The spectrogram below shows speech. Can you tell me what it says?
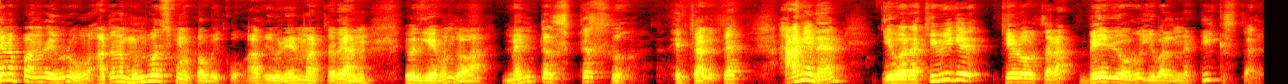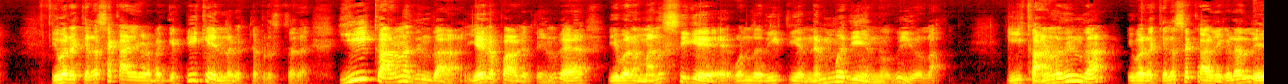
ಏನಪ್ಪ ಅಂದರೆ ಇವರು ಅದನ್ನು ಮುಂದುವರಿಸ್ಕೊಂಡ್ಕೋಬೇಕು ಆದರೆ ಇವ್ರು ಏನು ಮಾಡ್ತಾರೆ? ಇವರಿಗೆ ಒಂದು ಮೆಂಟಲ್ ಸ್ಟ್ರೆಸ್ ಹೆಚ್ಚಾಗುತ್ತೆ. ಹಾಗೆಯೇ ಇವರ ಕಿವಿಗೆ ಕೇಳೋ ಥರ ಬೇರೆಯವರು ಇವರನ್ನು ಟೀಕಿಸ್ತಾರೆ. ಇವರ ಕೆಲಸ ಕಾರ್ಯಗಳ ಬಗ್ಗೆ ಟೀಕೆಯನ್ನು ವ್ಯಕ್ತಪಡಿಸ್ತಾರೆ. ಈ ಕಾರಣದಿಂದ ಏನಪ್ಪ ಆಗುತ್ತೆ ಅಂದರೆ ಇವರ ಮನಸ್ಸಿಗೆ ಒಂದು ರೀತಿಯ ನೆಮ್ಮದಿ ಅನ್ನೋದು ಇರಲ್ಲ. ಈ ಕಾರಣದಿಂದ ಇವರ ಕೆಲಸ ಕಾರ್ಯಗಳಲ್ಲಿ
